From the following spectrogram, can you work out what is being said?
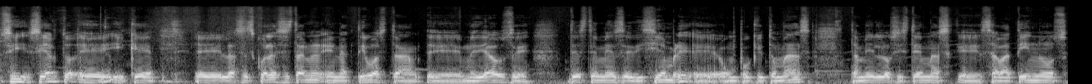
Sí, cierto, eh, y que eh, las escuelas están en activo hasta eh, mediados de, este mes de diciembre, un poquito más. También los sistemas sabatinos,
